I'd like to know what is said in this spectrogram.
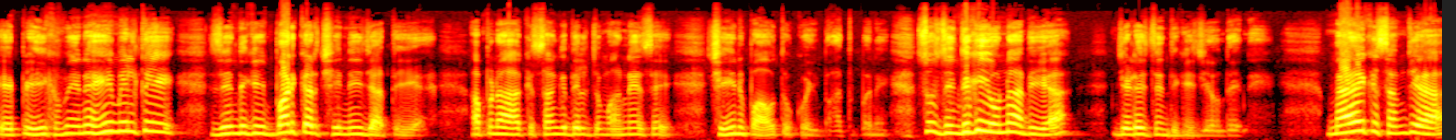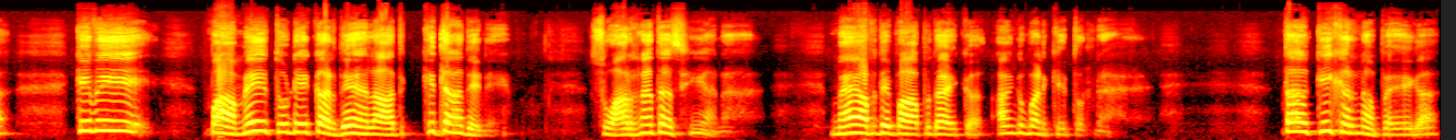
ये भीख में नहीं मिलती ज़िंदगी बढ़कर छीनी जाती है अपना हक ਸੰਗ ਦਿਲ ਜਮਾਨੇ ਸੇ ਛੀਨ ਪਾਓ ਤਾਂ ਕੋਈ ਬਾਤ ਬਣੇ ਸੋ ਜ਼ਿੰਦਗੀ ਉਹਨਾਂ ਦੀ ਆ ਜਿਹੜੇ ਜ਼ਿੰਦਗੀ ਜਿਉਂਦੇ ਨੇ ਮੈਂ ਇੱਕ ਸਮਝਿਆ ਕਿ ਵੀ ਭਾਵੇਂ ਤੁਹਾਡੇ ਘਰ ਦੇ ਹਾਲਾਤ ਕਿਦਾਂ ਦੇ ਨੇ ਸਵਾਰਨਾ ਤਾਂ ਅਸੀਂ ਆ ਨਾ ਮੈਂ ਆਪਦੇ ਬਾਪ ਦਾ ਇੱਕ ਅੰਗ ਬਣ ਕੇ ਤੁਰਨਾ ਹੈ। ਤਾਂ ਕੀ ਕਰਨਾ ਪਏਗਾ?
